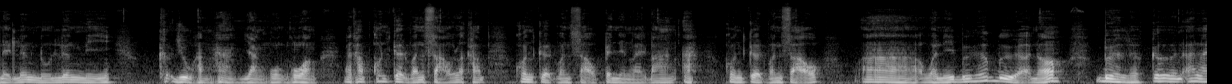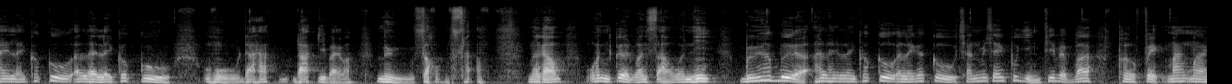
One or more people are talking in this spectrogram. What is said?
ในเรื่องนู้นเรื่องนี้อยู่ห่างๆ อย่างห่วงๆนะครับ คนเกิดวันเสาร์ละครับ คนเกิดวันเสาร์เป็นอย่างไรบ้างอะคนเกิดวันเสาร์ อ่าวันนี้เบื่อเบื่อเนาะเบื่อเหลือเกินอะไรอะไรก็กูอะไรอะไรก็กูโอ้โหดาร์กดาร์กกี่ใบวะหนึ่งสองสามนะครับ วันเกิดวันเสาร์วันนี้ เบื่อเบื่ออะไรอะไรก็กูอะไรก็กู ฉันไม่ใช่ผู้หญิงที่แบบว่าเพอร์เฟกมากมาย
